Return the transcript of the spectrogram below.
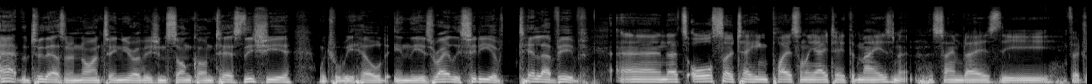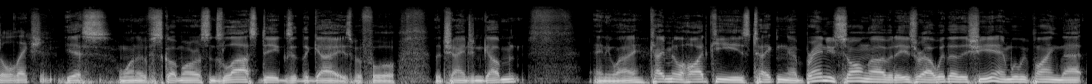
at the 2019 Eurovision Song Contest this year, which will be held in the Israeli city of Tel Aviv. And that's also taking place on the 18th of May, isn't it? The same day as the federal election. Yes, one of Scott Morrison's last digs at the gays before the change in government. Anyway, Kate Miller Heidke is taking a brand new song over to Israel with her this year, and we'll be playing that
